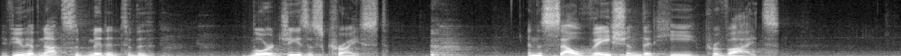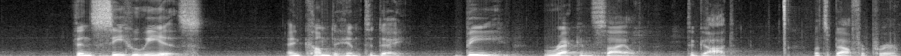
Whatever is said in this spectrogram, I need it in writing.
If you have not submitted to the Lord Jesus Christ and the salvation that He provides, then see who He is and come to Him today. Be reconciled to God. Let's bow for prayer.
